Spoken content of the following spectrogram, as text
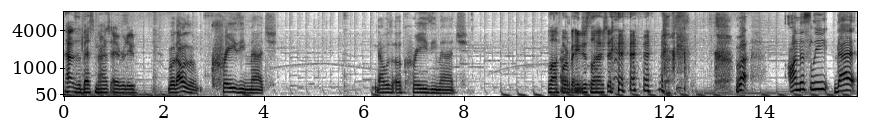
That was the best match ever, dude. Bro, that was a crazy match. That was a crazy match. Law for Alright. Aegislash. But honestly, that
